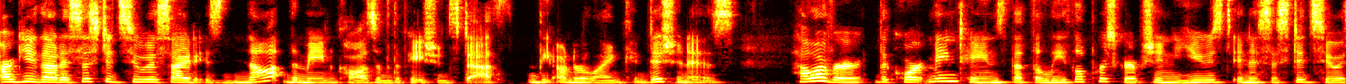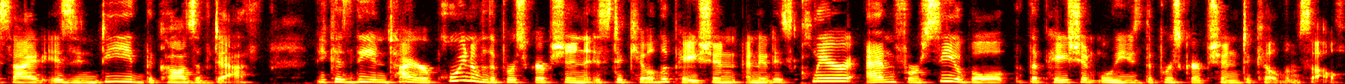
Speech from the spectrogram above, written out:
argue that assisted suicide is not the main cause of the patient's death, the underlying condition is. However, the court maintains that the lethal prescription used in assisted suicide is indeed the cause of death, because the entire point of the prescription is to kill the patient, and it is clear and foreseeable that the patient will use the prescription to kill themselves.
